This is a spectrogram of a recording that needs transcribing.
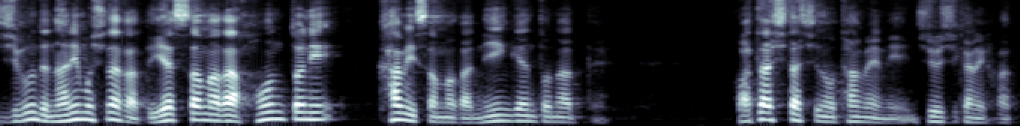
自分で何もしなかった。イエス様が本当に神様が人間となって私たちのために十字架にかかった。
